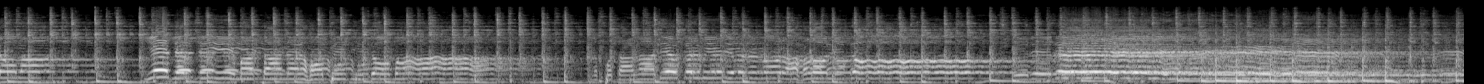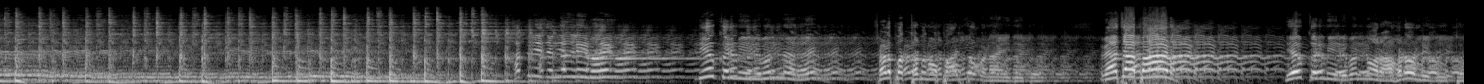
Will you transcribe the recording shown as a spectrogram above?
સર્વખંડનો પાડીઓમાં એ ધરતી માતાને હોપી દીધો માં. ને પોતાના દેવકર્મી જીવનનો રાહડો લીધો. રે રે દેવકર્મી જીવનને રહે સળપથ્થરનો પારિયો બનાવી દીધો. વ્યાજા પાડ દેવકર્મી રીવનનો રાહડો લીધો.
